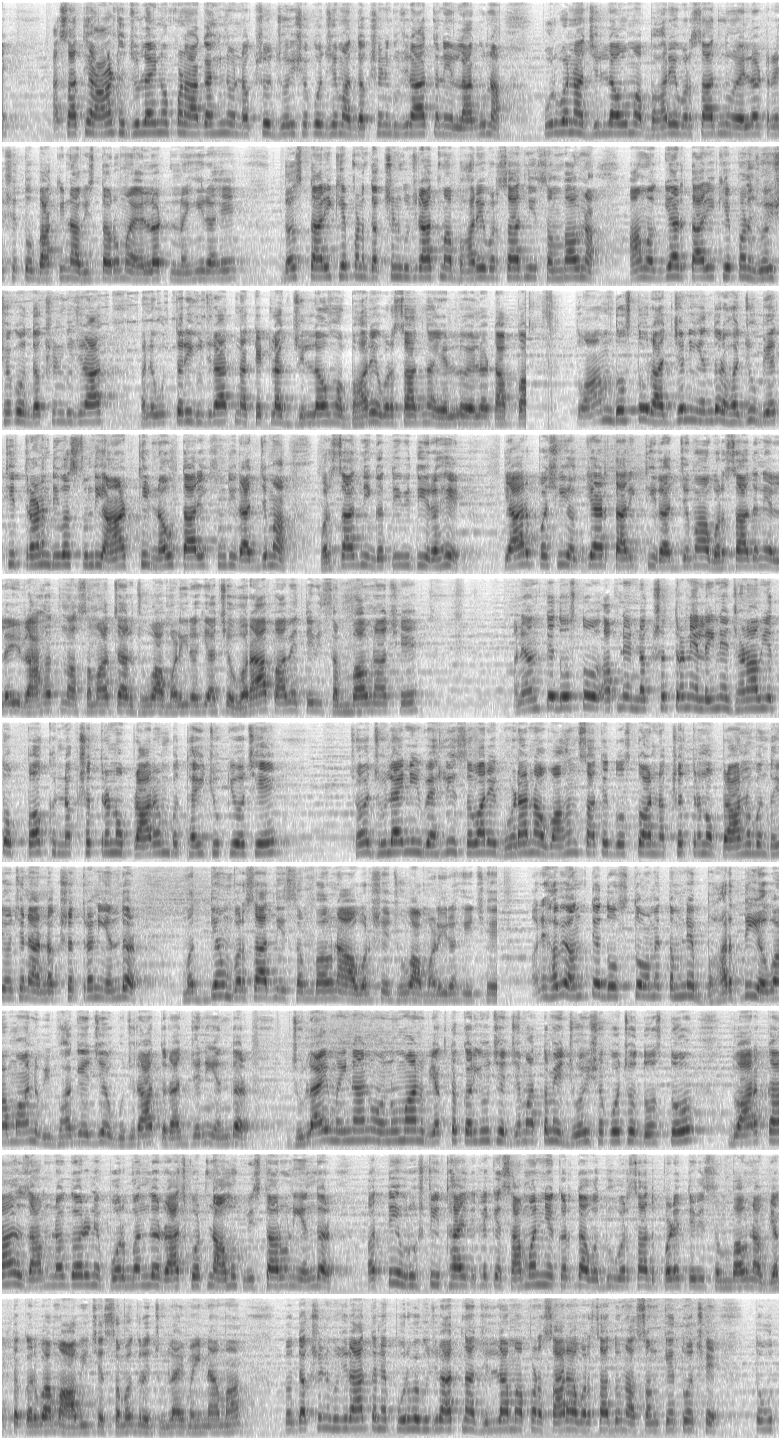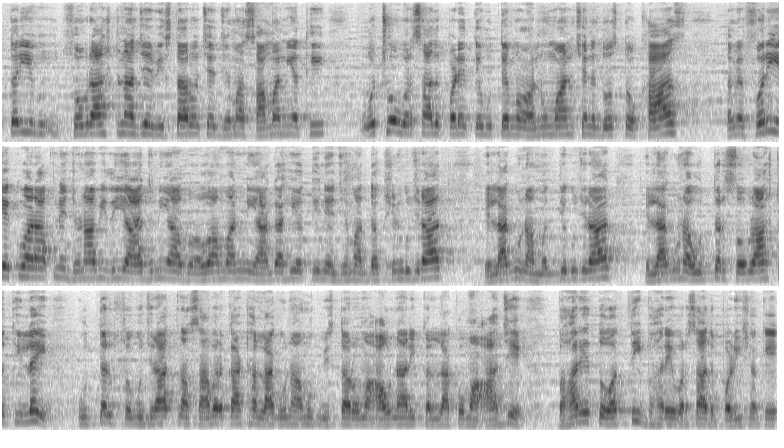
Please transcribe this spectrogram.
આ સાથે આઠ જુલાઈનો પણ આગાહીનો નકશો જોઈ શકો, જેમાં દક્ષિણ ગુજરાત અને લાગુના પૂર્વના જિલ્લાઓમાં ભારે વરસાદનું એલર્ટ રહેશે તો બાકીના વિસ્તારોમાં એલર્ટ નહીં રહે. દસ તારીખે પણ દક્ષિણ ગુજરાતમાં ભારે વરસાદની સંભાવના. આમ અગિયાર તારીખે પણ જોઈ શકો દક્ષિણ ગુજરાત અને ઉત્તરી ગુજરાતના કેટલાક જિલ્લાઓમાં ભારે વરસાદના યલો એલર્ટ આપવા. તો આમ દોસ્તો, રાજ્યની અંદર હજુ બેથી ત્રણ દિવસ સુધી આઠથી નવ તારીખ સુધી રાજ્યમાં વરસાદની ગતિવિધિ રહે. ત્યાર પછી અગિયાર તારીખથી રાજ્યમાં વરસાદને લઈ રાહતના સમાચાર જોવા મળી રહ્યા છે. વરાપ આવે તેવી સંભાવના છે. અને અંતે દોસ્તો આપણે નક્ષત્રને લઈને જણાવીએ તો પખ નક્ષત્રનો પ્રારંભ થઈ ચૂક્યો છે. છ જુલાઈની વહેલી સવારે ઘોડાના વાહન સાથે દોસ્તો, આ નક્ષત્રનો પ્રારંભ થયો છે અને આ નક્ષત્રની અંદર મધ્યમ વરસાદની સંભાવના આ વર્ષે જોવા મળી રહી છે. અને હવે અંતે દોસ્તો, અમે તમને ભારતીય હવામાન વિભાગે જે ગુજરાત રાજ્યની અંદર જુલાઈ મહિનાનું અનુમાન વ્યક્ત કર્યું છે, જેમાં તમે જોઈ શકો છો દોસ્તો, દ્વારકા, જામનગર અને પોરબંદર રાજકોટના અમુક વિસ્તારોની અંદર અતિવૃષ્ટિ થાય એટલે કે સામાન્ય કરતાં વધુ વરસાદ પડે તેવી સંભાવના વ્યક્ત કરવામાં આવી છે સમગ્ર જુલાઈ મહિનામાં. તો દક્ષિણ ગુજરાત અને પૂર્વ ગુજરાતના જિલ્લામાં પણ સારા વરસાદોના સંકેતો છે. તો ઉત્તરીય સૌરાષ્ટ્રના જે વિસ્તારો છે, જેમાં સામાન્યથી ઓછો વરસાદ પડે તેવું તેમનું અનુમાન છે. અને દોસ્તો, ખાસ તમે ફરી એકવાર આપને જણાવી દઈએ આજની આ હવામાનની આગાહી હતી ને જેમાં દક્ષિણ ગુજરાત લાગુના મધ્ય ગુજરાત લાગુના ઉત્તર સૌરાષ્ટ્રથી લઈ ઉત્તર ગુજરાતના સાબરકાંઠા લાગુના અમુક વિસ્તારોમાં આવનારી કલાકોમાં આજે ભારે તો અતિ ભારે વરસાદ પડી શકે.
